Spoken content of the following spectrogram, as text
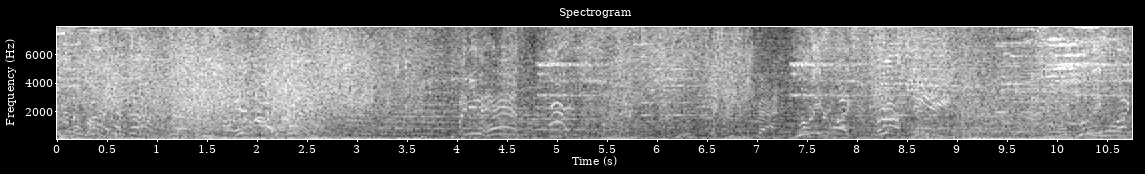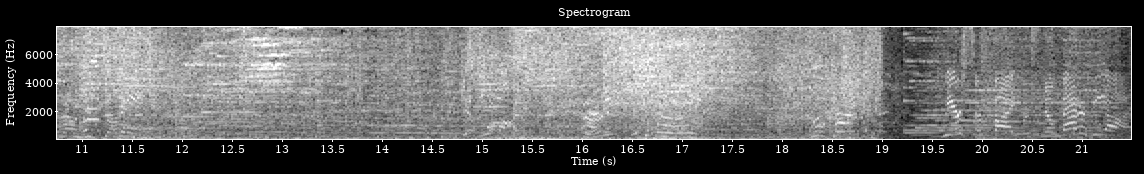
Vermilion crescent! Purifying flames! I need a hand! This is bad. Release my! Release my We're survivors, no matter the odds!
